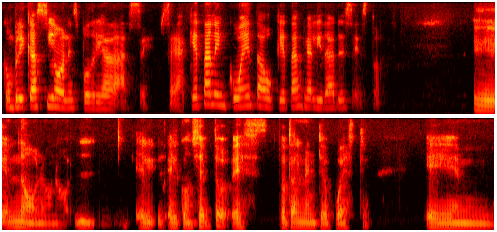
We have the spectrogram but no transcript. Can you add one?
complicaciones podría darse. O sea, ¿qué tan en cuenta o qué tan realidad es esto? Eh, no, no, no. El, concepto es totalmente opuesto. Em,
